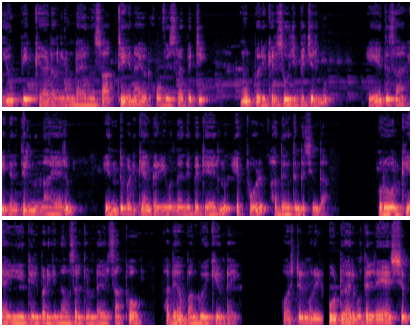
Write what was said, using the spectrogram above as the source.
യു പി കേഡറിലുണ്ടായിരുന്ന സാത്വികനായ ഒരു ഓഫീസറെ പറ്റി മുമ്പൊരിക്കൽ സൂചിപ്പിച്ചിരുന്നു. ഏത് സാഹചര്യത്തിൽ നിന്നായാലും എന്തു പഠിക്കാൻ കഴിയുമെന്നതിനെ പറ്റിയായിരുന്നു എപ്പോഴും അദ്ദേഹത്തിന്റെ ചിന്ത. റൂർക്കി ഐ ഐ ടിയിൽ പഠിക്കുന്ന അവസരത്തിലുണ്ടായ ഒരു സംഭവം അദ്ദേഹം പങ്കുവയ്ക്കുകയുണ്ടായി ഹോസ്റ്റൽ മുറിയിൽ കൂട്ടുകാരുമൊത്ത് ലേശം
